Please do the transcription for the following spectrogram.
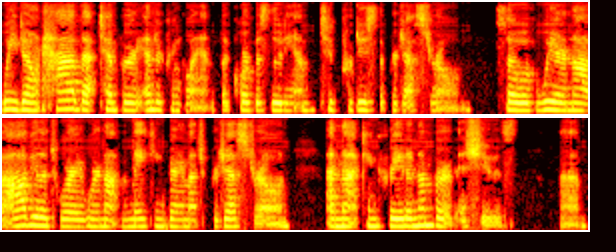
we don't have that temporary endocrine gland, the corpus luteum, to produce the progesterone. So if we are not ovulatory, we're not making very much progesterone and that can create a number of issues. Um,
